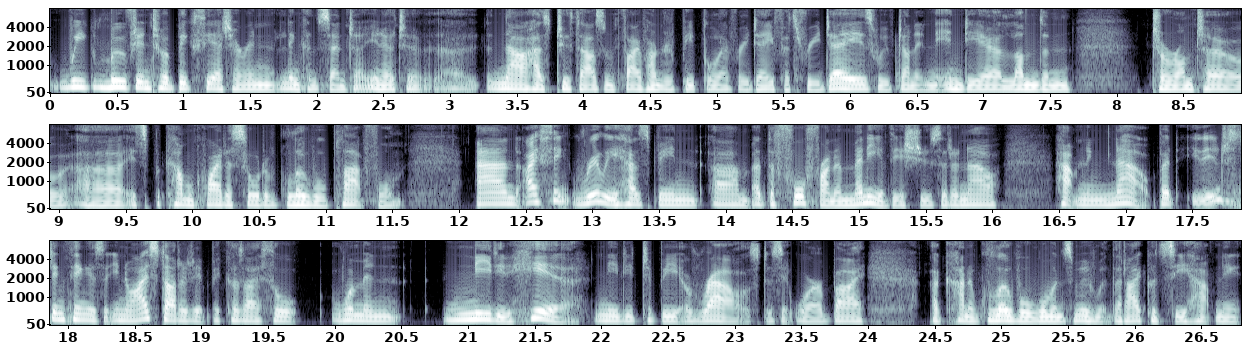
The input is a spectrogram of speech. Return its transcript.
we moved into a big theatre in Lincoln Center. You know, to uh, now has two thousand five hundred people every day for three days. We've done it in India, London, Toronto. Uh, it's become quite a sort of global platform and I think really has been um, at the forefront of many of the issues that are now happening now. But the interesting thing is that, you know, I started it because I thought women needed here, needed to be aroused, as it were, by a kind of global women's movement that I could see happening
